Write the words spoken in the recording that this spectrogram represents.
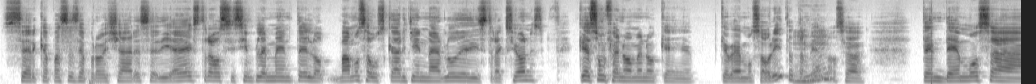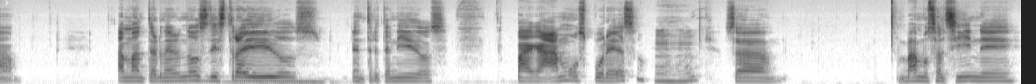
ser capaces de aprovechar ese día extra o si simplemente lo vamos a buscar llenarlo de distracciones, que es un fenómeno que, que vemos ahorita también, o sea, tendemos a, a mantenernos distraídos, entretenidos, pagamos por eso, o sea, vamos al cine,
